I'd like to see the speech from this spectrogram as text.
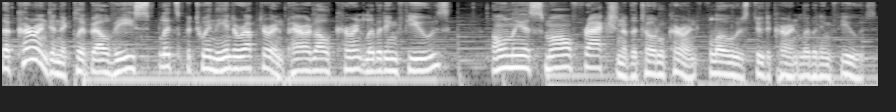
The current in the CLiP-LV splits between the interrupter and parallel current limiting fuse. Only a small fraction of the total current flows through the current limiting fuse.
